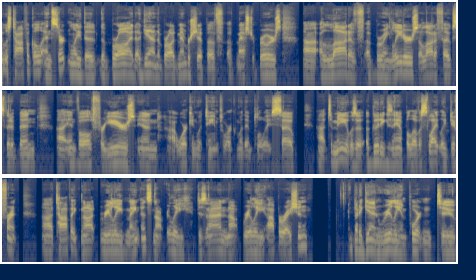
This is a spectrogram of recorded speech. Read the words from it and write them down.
it was topical, and certainly the the broad again the broad membership of, of master brewers, uh, a lot of, of, brewing leaders, a lot of folks that have been uh, involved for years in uh, working with teams, working with employees. So, uh, to me, it was a, a, good example of a slightly different uh, topic, not really maintenance, not really design, not really operation. But again, really important to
